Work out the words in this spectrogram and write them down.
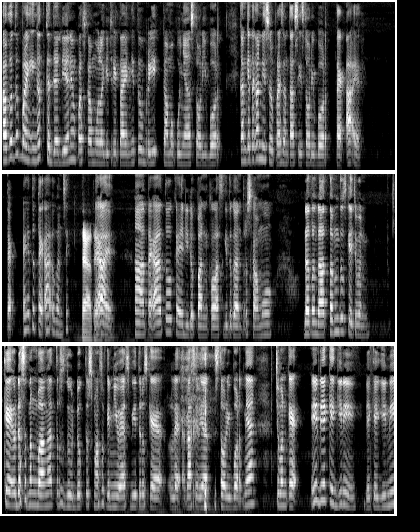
aku tuh paling ingat kejadian yang pas kamu lagi ceritain itu Bri, kamu punya storyboard. Kan kita kan disuruh presentasi storyboard TA ya. T eh itu TA bukan sih? TA, TA ya. Nah, TA tuh kayak di depan kelas gitu kan. Terus kamu datang-datang terus kayak cuman kayak udah seneng banget terus duduk terus masukin USB terus kayak le- kasih lihat storyboardnya cuman kayak ini dia kayak gini dia kayak gini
